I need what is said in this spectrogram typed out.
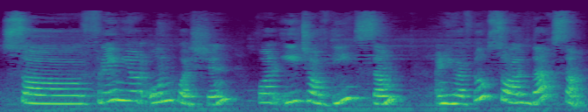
so frame your own question for each of the sum and you have to solve the sum.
